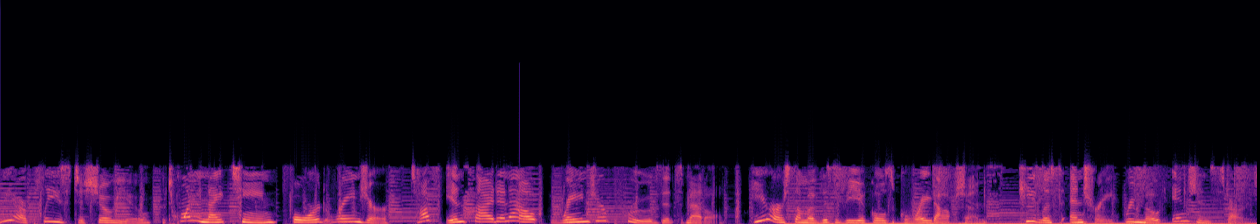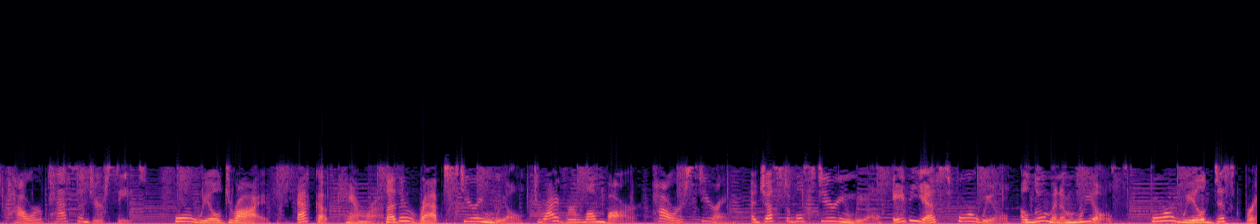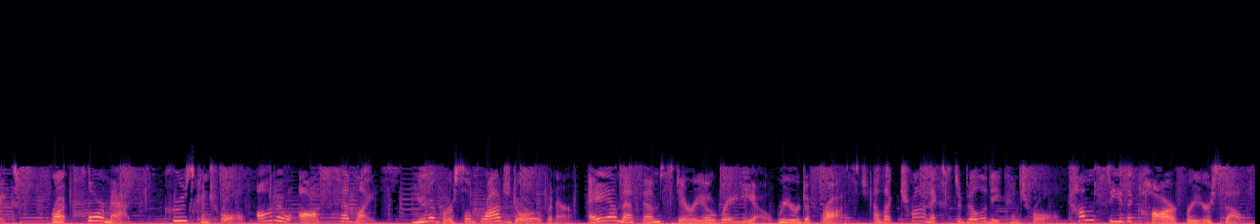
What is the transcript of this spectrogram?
We are pleased to show you the 2019 Ford Ranger. Tough inside and out, Ranger proves its mettle. Here are some of this vehicle's great options. Keyless entry, remote engine start, power passenger seat, four-wheel drive, backup camera, leather-wrapped steering wheel, driver lumbar, power steering, adjustable steering wheel, ABS four-wheel, aluminum wheels, four-wheel disc brakes, front floor mats, cruise control, auto off headlights, universal garage door opener, AM FM stereo radio, rear defrost, electronic stability control. Come see the car for yourself.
